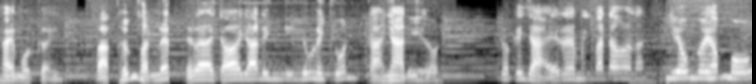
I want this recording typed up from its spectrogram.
hai một cái, bác hứng phấn đấy thế là cho gia đình đi du lịch luôn, cả nhà đi luôn. Rồi cái giải là mình bắt đầu là nhiều người hâm mộ.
